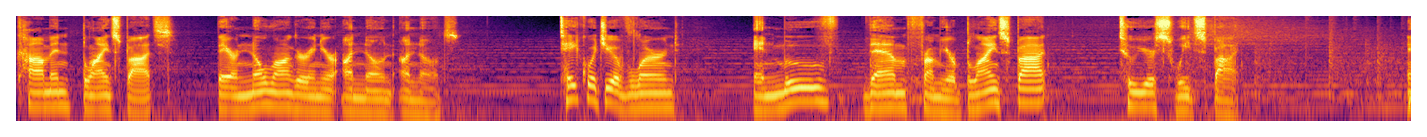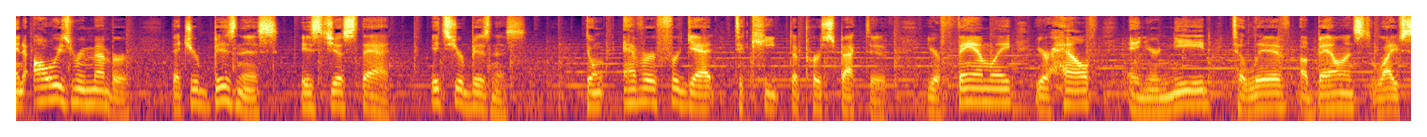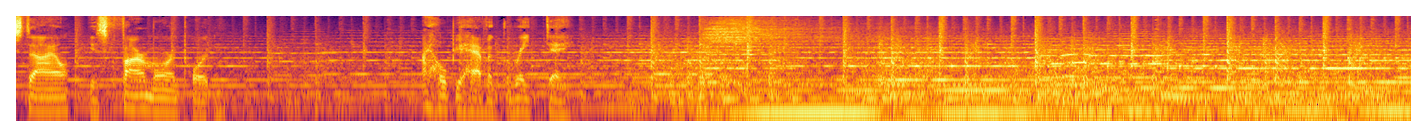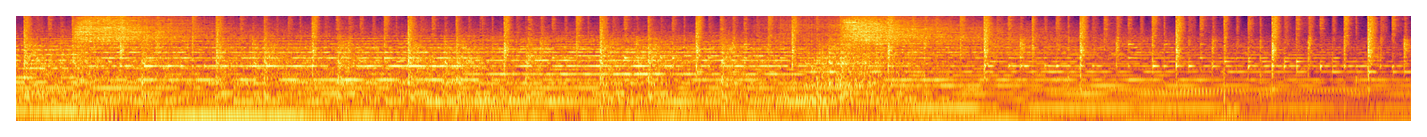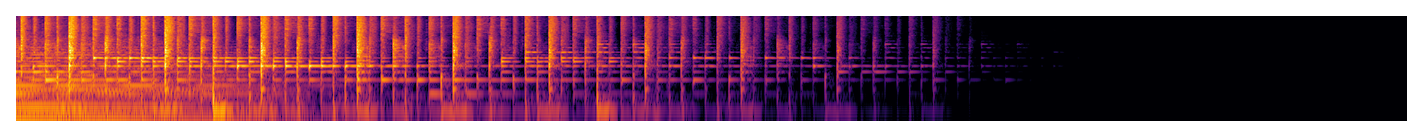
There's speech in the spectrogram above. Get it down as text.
common blind spots, they are no longer in your unknown unknowns. Take what you have learned and move them from your blind spot to your sweet spot. And always remember that your business is just that it's your business. Don't ever forget to keep the perspective. Your family, your health, and your need to live a balanced lifestyle is far more important. I hope you have a great day.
